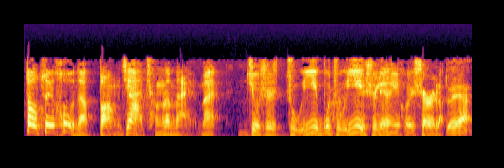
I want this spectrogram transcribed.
到最后呢绑架成了买卖，就是主义不主义是另一回事儿了。对呀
